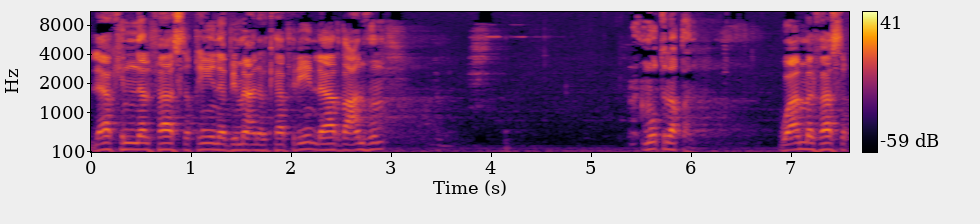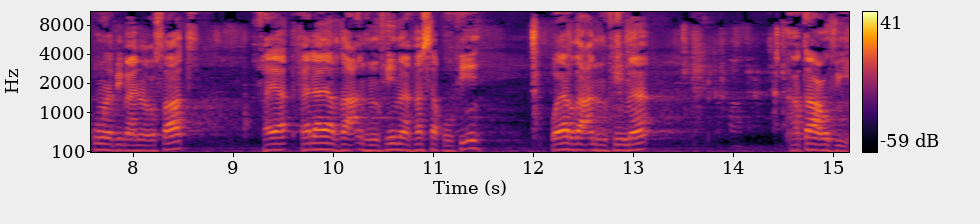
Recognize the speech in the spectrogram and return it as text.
لكن الفاسقين بمعنى الكافرين لا يرضى عنهم مطلقا. وأما الفاسقون بمعنى العصاة فلا يرضى عنهم فيما فسقوا فيه ويرضى عنهم فيما أطاعوا فيه.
